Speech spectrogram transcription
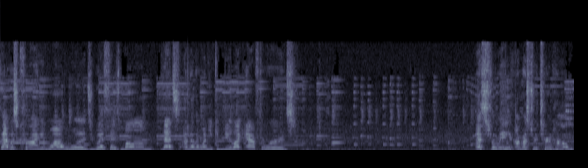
that was crying in Wild Woods with his mom, that's another one you can do like afterwards. As for me, I must return home.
